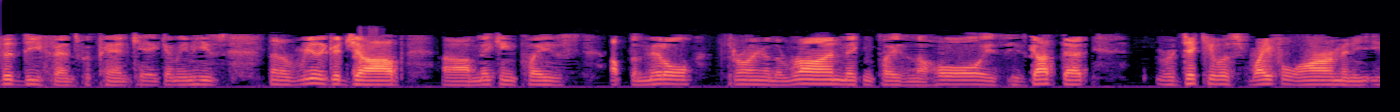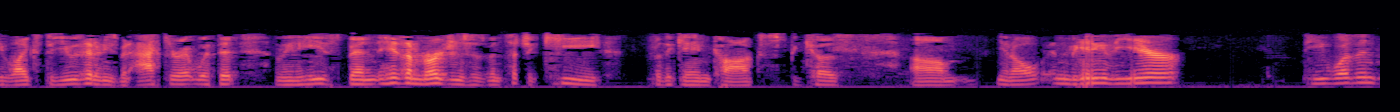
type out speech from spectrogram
the defense with Pankake. I mean, he's done a really good job uh, making plays up the middle, throwing on the run, making plays in the hole. He's he's got that ridiculous rifle arm, and he, he likes to use it, and he's been accurate with it. I mean, he's been his emergence has been such a key for the Gamecocks because, um, you know, in the beginning of the year, he wasn't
